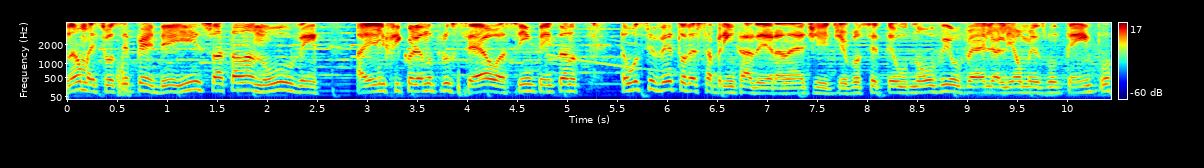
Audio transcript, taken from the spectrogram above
"Não, mas se você perder isso, ela tá na nuvem". Aí ele fica olhando pro céu assim, pensando. Então você vê toda essa brincadeira, né, de, de você ter o novo e o velho ali ao mesmo tempo,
